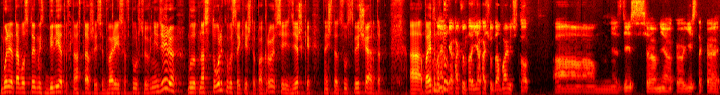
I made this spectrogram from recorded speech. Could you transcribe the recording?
Более того, стоимость билетов на оставшиеся два рейса в Турцию в неделю будут настолько высоки, что покроют все издержки, значит, отсутствие чартеров. А, поэтому Знаешь, я, хочу, да, я хочу добавить, что а, здесь у меня есть такая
